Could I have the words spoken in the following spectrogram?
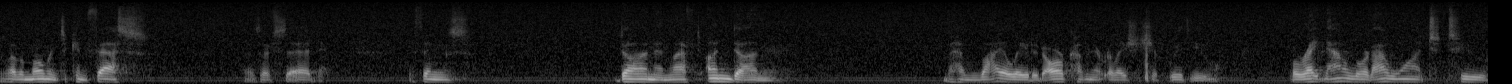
We'll have a moment to confess, as I've said, the things done and left undone that have violated our covenant relationship with you. But right now, Lord, I want to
